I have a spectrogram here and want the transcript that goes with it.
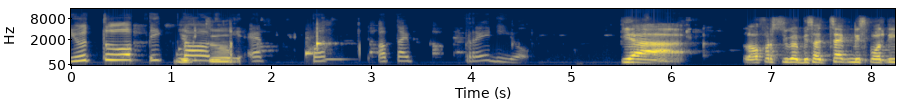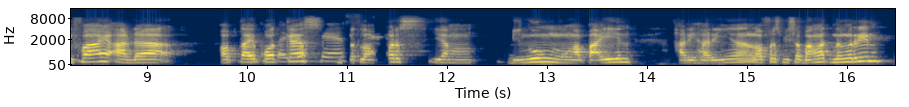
YouTube, TikTok, YouTube. di Optai Radio. Ya, lovers juga bisa cek di Spotify ada Optai Podcast, Podcast. buat lovers yang bingung mau ngapain hari-harinya. Lovers bisa banget dengerin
